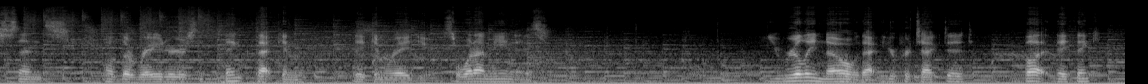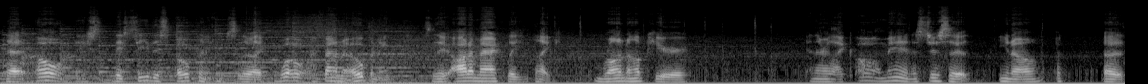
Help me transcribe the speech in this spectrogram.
sense of the raiders think that can they can raid you. So what I mean is you really know that you're protected, but they think that, oh, they, they see this opening, so they're like, whoa, I found an opening. So they automatically, like, run up here, and they're like, oh man, it's just a, you know, a, a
